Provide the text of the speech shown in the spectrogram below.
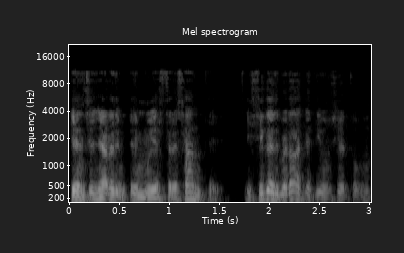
que enseñar es, muy estresante. Y sí que es verdad que tiene un cierto, un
